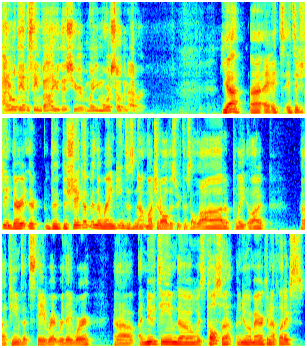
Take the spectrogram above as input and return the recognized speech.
I don't know if they have the same value this year, maybe more so than ever. Yeah, uh, it's it's interesting. There, there, the the shakeup in the rankings is not much at all this week. There's a lot of play, a lot of uh, teams that stayed right where they were. Uh, a new team, though, was Tulsa, a new American Athletics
